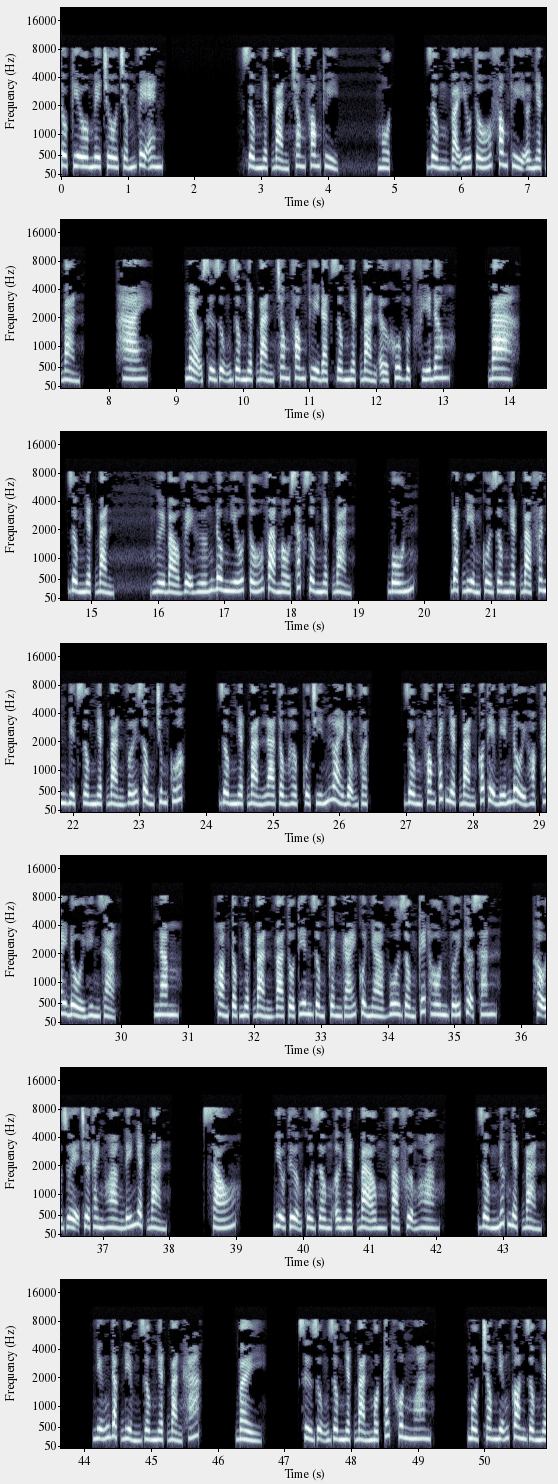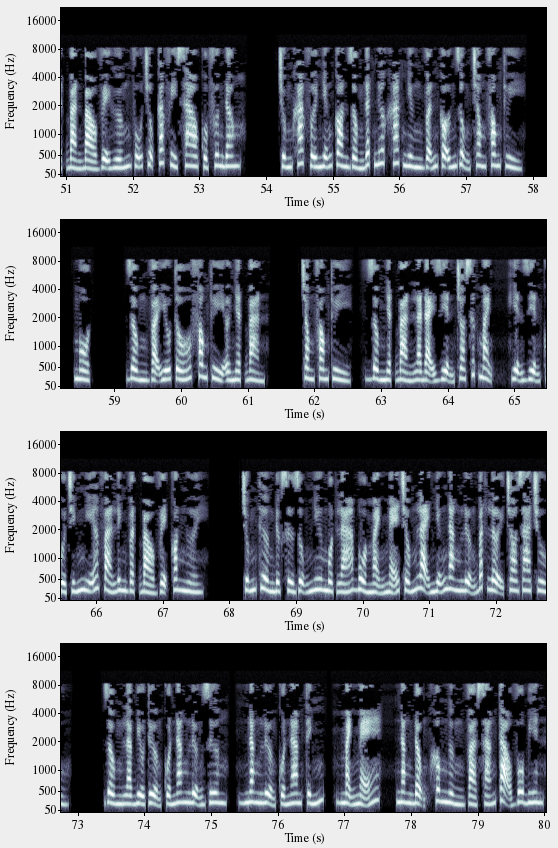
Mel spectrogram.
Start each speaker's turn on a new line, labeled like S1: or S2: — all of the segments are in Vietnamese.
S1: Tokyo Metro.vn Rồng Nhật Bản trong phong thủy 1. Rồng và yếu tố phong thủy ở Nhật Bản 2. Mẹo sử dụng rồng Nhật Bản trong phong thủy đặt rồng Nhật Bản ở khu vực phía đông 3. Rồng Nhật Bản Người bảo vệ hướng đông yếu tố và màu sắc rồng Nhật Bản 4. Đặc điểm của rồng Nhật Bản phân biệt rồng Nhật Bản với rồng Trung Quốc Rồng Nhật Bản là tổng hợp của 9 loài động vật. Rồng phong cách Nhật Bản có thể biến đổi hoặc thay đổi hình dạng. 5. Hoàng tộc Nhật Bản và tổ tiên rồng cần gái của nhà vua rồng kết hôn với thợ săn. Hậu duệ trở thành hoàng đế Nhật Bản. 6. Biểu tượng của rồng ở Nhật Bản và Phượng Hoàng. Rồng nước Nhật Bản. Những đặc điểm rồng Nhật Bản khác. 7. Sử dụng rồng Nhật Bản một cách khôn ngoan. Một trong những con rồng Nhật Bản bảo vệ hướng vũ trụ các vì sao của phương Đông. Chúng khác với những con rồng đất nước khác nhưng vẫn có ứng dụng trong phong thủy. 1. Rồng và yếu tố phong thủy ở Nhật Bản. Trong phong thủy, rồng Nhật Bản là đại diện cho sức mạnh, hiện diện của chính nghĩa và linh vật bảo vệ con người. Chúng thường được sử dụng như một lá bùa mạnh mẽ chống lại những năng lượng bất lợi cho gia chủ. Rồng là biểu tượng của năng lượng dương, năng lượng của nam tính, mạnh mẽ, năng động không ngừng và sáng tạo vô biên.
